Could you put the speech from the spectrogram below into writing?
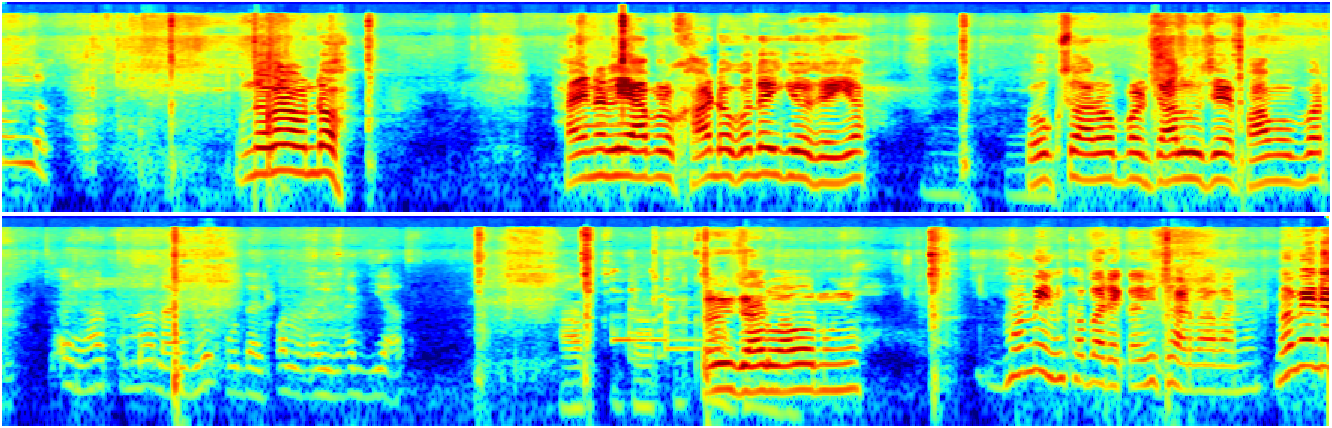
ઊંડો. કરો ઊંડો. ફાઇનલી આપણો ખાડો ખોદાઈ ગયો છે અહીંયા. વૃક્ષારોપણ ચાલુ છે ફાર્મ ઉપર. કયું ઝાડું આવવાનું અહીંયા? મમ્મીને ખબર હે કયું ઝાડ વાવવાનું મમ્મીને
